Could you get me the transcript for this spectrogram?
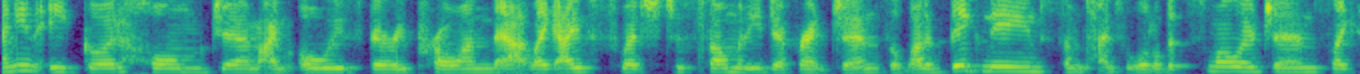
finding a good home gym, I'm always very pro on that. Like I've switched to so many different gyms, a lot of big names, sometimes a little bit smaller gyms. Like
